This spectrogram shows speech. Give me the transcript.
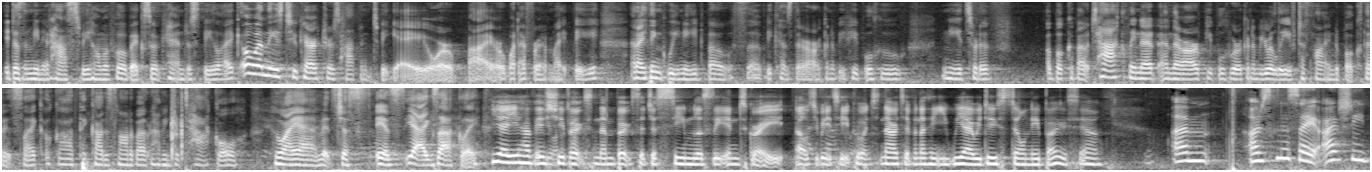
it doesn't mean it has to be homophobic. So it can just be like, oh, and these two characters happen to be gay or bi or whatever it might be. And I think we need both uh, because there are going to be people who need sort of a book about tackling it, and there are people who are going to be relieved to find a book that it's like, oh God, thank God, it's not about having to tackle who I am. It's just is, yeah, exactly. Yeah, you have issue books and then books that just seamlessly integrate LGBT exactly. people into narrative, and I think yeah, we do still need both. Yeah. Um, I was going to say, I actually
